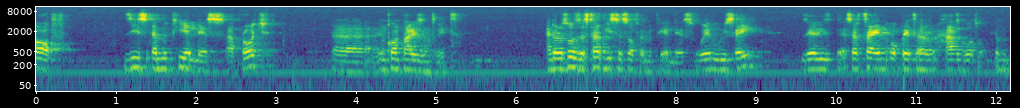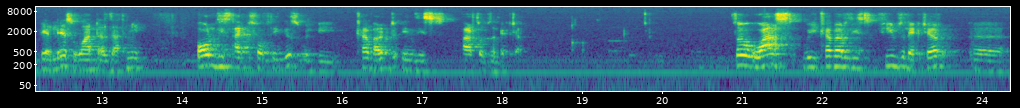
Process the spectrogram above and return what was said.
of this MPLS approach uh, in comparison to it. And also the services of MPLS. When we say there is a certain operator has got MPLS, what does that mean? All these types of things will be covered in this part of the lecture. So once we cover this fuse lecture, uh,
